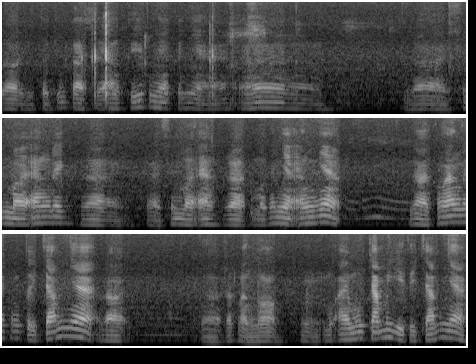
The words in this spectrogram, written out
rồi tụi chúng ta sẽ ăn tiếp nha cả nhà. À rồi, xin mời ăn đi. Rồi rồi xin mời ăn. Rồi, mời cả nhà ăn nha. Rồi, con ăn đấy con tự chấm nha. Rồi. Rồi, rất là ngon. Ừ. ai muốn chấm cái gì thì chấm nha.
